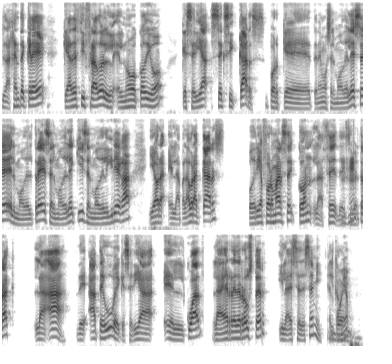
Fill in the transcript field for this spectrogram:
la gente cree que ha descifrado el, nuevo código que sería Sexy Cars, porque tenemos el Model S, el Model 3, el Model X, el Model Y, y ahora en la palabra Cars podría formarse con la C de Cybertruck, la A de ATV, que sería el quad, la R de roaster y la S de semi, el camión.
